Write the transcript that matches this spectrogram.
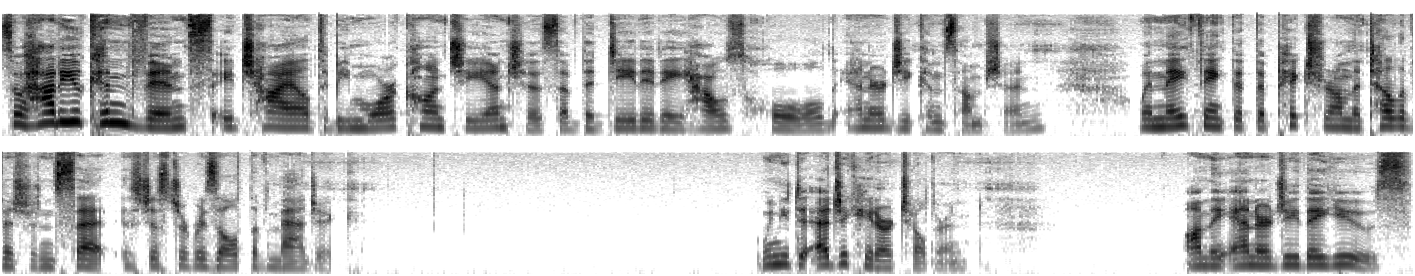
So, how do you convince a child to be more conscientious of the day to day household energy consumption when they think that the picture on the television set is just a result of magic? We need to educate our children on the energy they use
